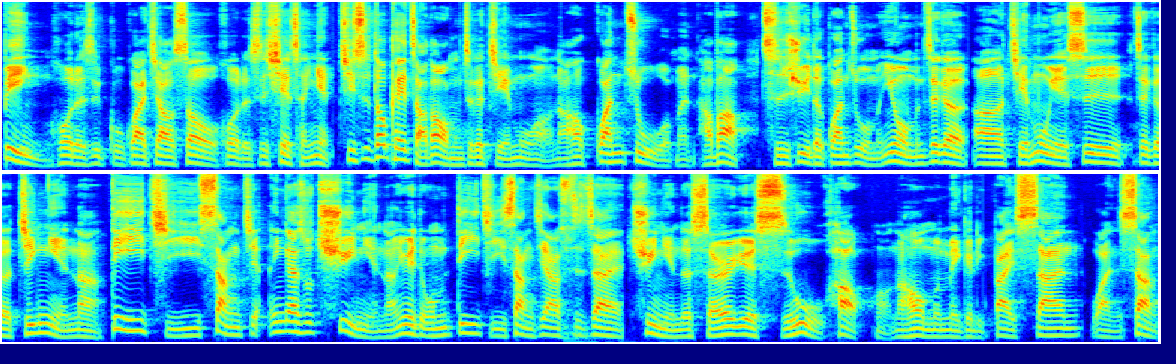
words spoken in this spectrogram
病，或者是古怪教授，或者是谢承彦，其实都可以找到我们这个节目哦。然后关注我们，好不好？持续的关注我们，因为我们这个呃节目也是这个今年呐第一集上架，应该说去年呐，因为我们第一集上架是在去年的十二月十五号哦。然后我们每个礼拜三晚上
